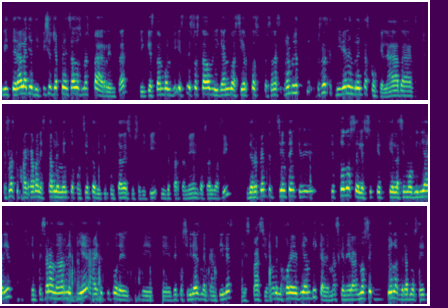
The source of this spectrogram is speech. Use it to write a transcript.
literal haya edificios ya pensados más para rentar y que están esto está obligando a ciertas personas, por ejemplo, personas que vivían en rentas congeladas, personas que pagaban establemente o con ciertas dificultades sus sus departamentos, algo así, y de repente sienten que que todos se les, que, que, las inmobiliarias empezaran a darle pie a ese tipo de, de, de, posibilidades mercantiles al espacio, ¿no? De mejor Airbnb, que además genera, no sé, yo la verdad no sé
